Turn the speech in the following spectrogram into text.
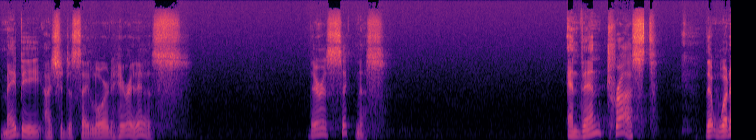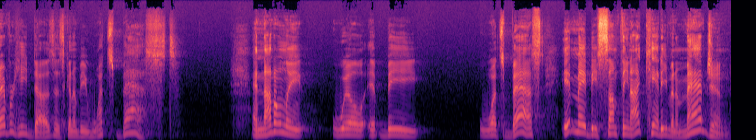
Maybe I should just say, Lord, here it is. There is sickness and then trust that whatever he does is going to be what's best. And not only will it be what's best, it may be something I can't even imagine.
